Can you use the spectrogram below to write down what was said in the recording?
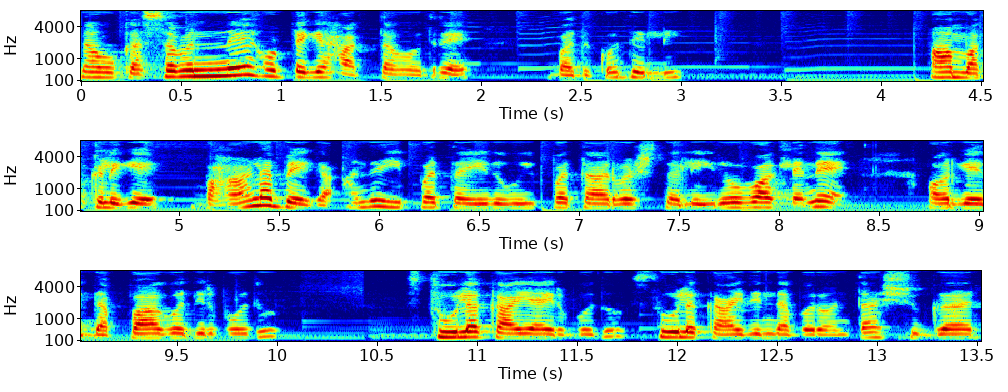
ನಾವು ಕಸವನ್ನೇ ಹೊಟ್ಟೆಗೆ ಹಾಕ್ತಾ ಹೋದ್ರೆ ಬದುಕೋದೆಲ್ಲಿ. ಆ ಮಕ್ಕಳಿಗೆ ಬಹಳ ಬೇಗ, ಅಂದ್ರೆ ಇಪ್ಪತ್ತೈದು, ಇಪ್ಪತ್ತಾರು ವರ್ಷದಲ್ಲಿ ಇರೋವಾಗ್ಲೇನೆ ಅವ್ರಿಗೆ ದಪ್ಪ ಆಗೋದಿರ್ಬೋದು, ಸ್ಥೂಲಕಾಯ ಇರ್ಬೋದು, ಸ್ಥೂಲಕಾಯದಿಂದ ಬರುವಂತ ಶುಗರ್,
